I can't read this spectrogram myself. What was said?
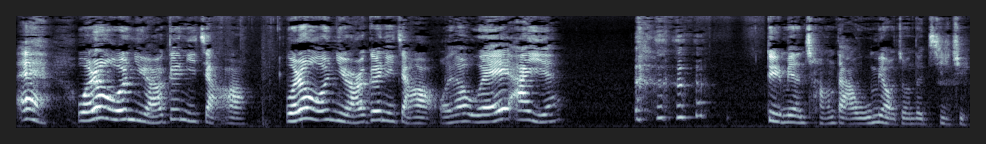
哎，我让我女儿跟你讲啊。我让我女儿跟你讲啊，我说喂，阿姨，对面长达五秒钟的寂静，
